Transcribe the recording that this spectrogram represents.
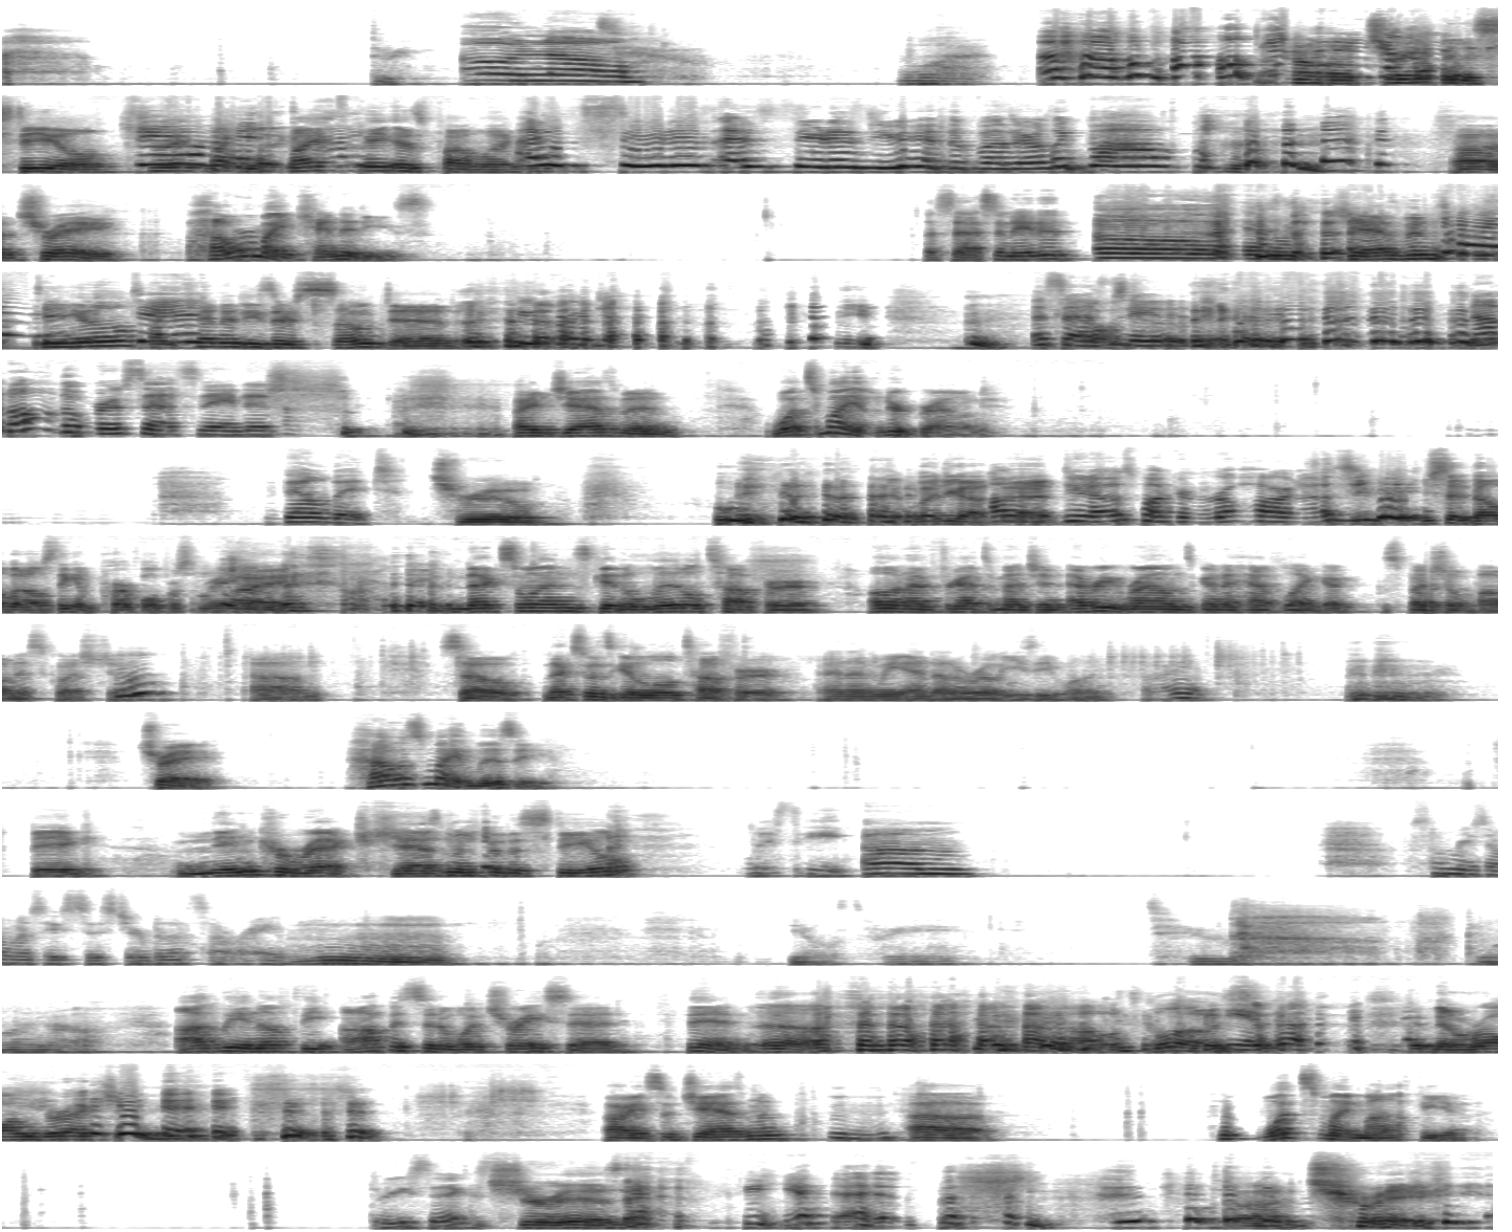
oh no. What? Oh, Oh, Trey for the steal. Damn my enemy is public. As soon as as soon as you hit the buzzer, I was like, "Wow!" Uh, Trey. How are my Kennedys? Assassinated? Oh, Jasmine for the steal. My Kennedys are so dead. Super dead. assassinated. Not all of them were assassinated. All right, Jasmine. What's my underground? Velvet. True. Ooh, I'm glad you got Oh, that. dude, I was fucking real hard. I was. You said velvet, I was thinking purple for some reason. All right. The next ones get a little tougher. Oh, and I forgot to mention, every round's going to have like a special bonus question. Um, so next ones get a little tougher, and then we end on a real easy one. All right. Trey, how's my Lizzy? Big. Incorrect. Jasmine for the steal. Lizzy. Um. For some reason I want to say sister, but that's not right. Hmm. Deal three, two, one. Oddly enough, the opposite of what Trey said. Thin. Uh, I was close. Yeah. In the wrong direction. All right, so Jasmine, Mhm. uh, what's my mafia? Three It six. sure is. yes. Uh, Trey,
